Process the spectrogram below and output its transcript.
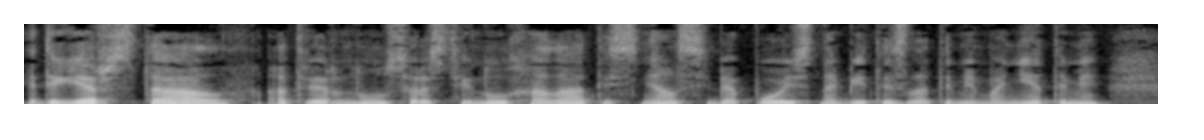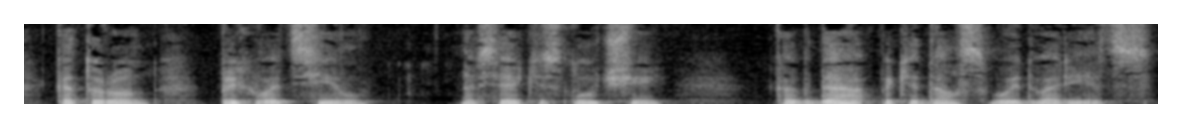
Эдегер встал, отвернулся, расстегнул халат и снял с себя пояс, набитый золотыми монетами, который он прихватил на всякий случай, когда покидал свой дворец.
